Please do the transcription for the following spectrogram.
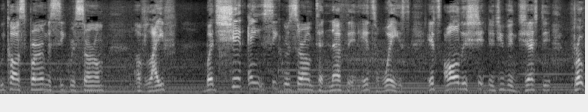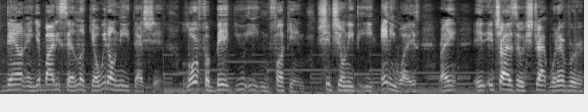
We call sperm the secret serum of life. But shit ain't secret serum to nothing. It's waste. It's all the shit that you've ingested, broke down, and your body said, look, yo, we don't need that shit. Lord forbid you eating fucking shit you don't need to eat anyways, right? It, it tries to extract whatever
